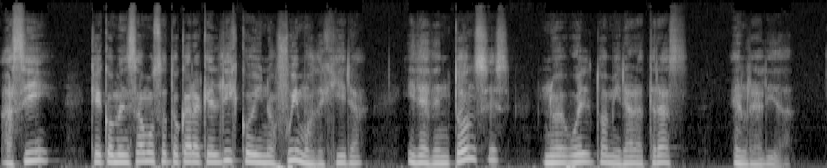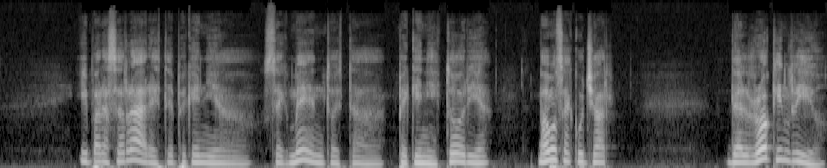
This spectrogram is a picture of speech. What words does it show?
Así que comenzamos a tocar aquel disco y nos fuimos de gira, y desde entonces no he vuelto a mirar atrás en realidad. Y para cerrar este pequeño segmento, esta pequeña historia, vamos a escuchar del Rock in Rio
